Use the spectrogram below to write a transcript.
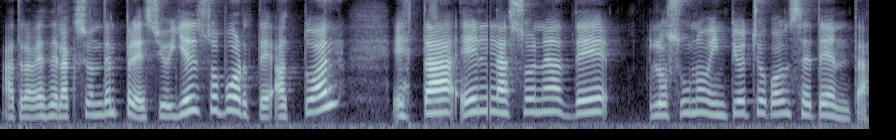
a través de la acción del precio y el soporte actual está en la zona de los 1.28,70.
